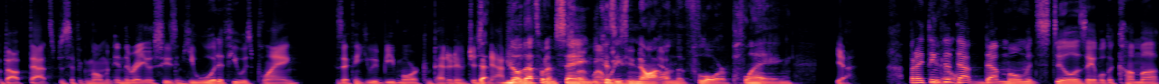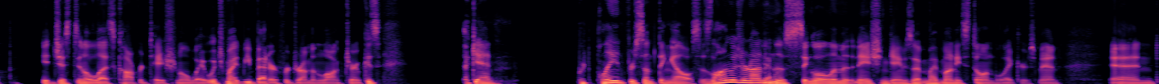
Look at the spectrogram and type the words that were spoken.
about that specific moment in the regular season. He would if he was playing. because I think he would be more competitive just That- naturally. no, that's what I'm saying I'm because he's you. not Yeah. on the floor playing. Yeah. But I think that, know. that that moment still is able to come up, it just in a less confrontational way, which might be better for Drummond long term. Because again, we're playing for something else. As long as we're not in those single elimination games, my money's still on the Lakers, man. And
